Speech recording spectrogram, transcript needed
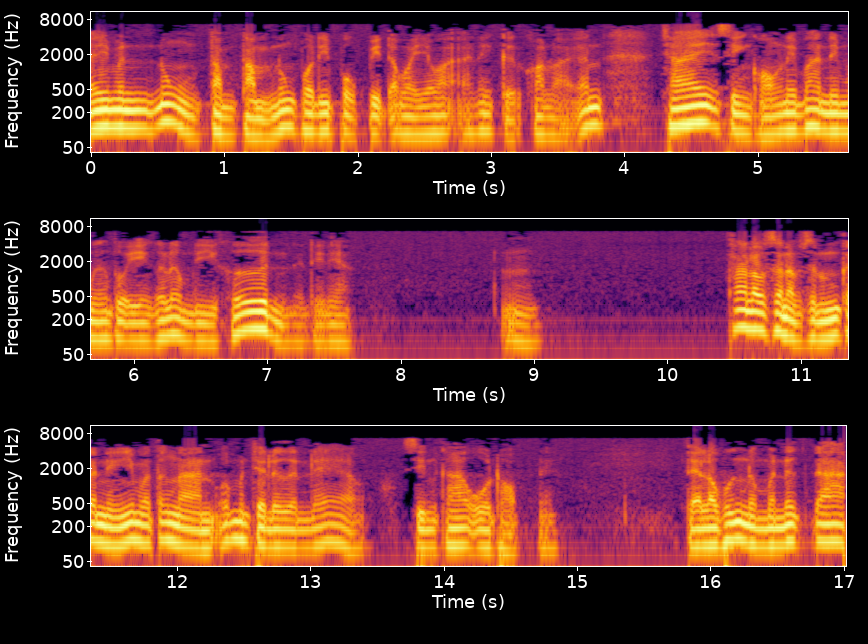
อันนี้มันนุ่งต่ำๆนุ่งพอดีปกปิดอวัยวะอันนี้เกิดความหลายอันใช้สิ่งของในบ้านในเมืองตัวเองก็เริ่มดีขึ้นทีเนี้ยอืม ถ้าเราสนับสนุนกันอย่างนี้มาตั้งนานว่ามันจเจริญแล้ว สินค้าโอท็อปเนี่ย แต่เราเพิ่งนำมานึกได้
